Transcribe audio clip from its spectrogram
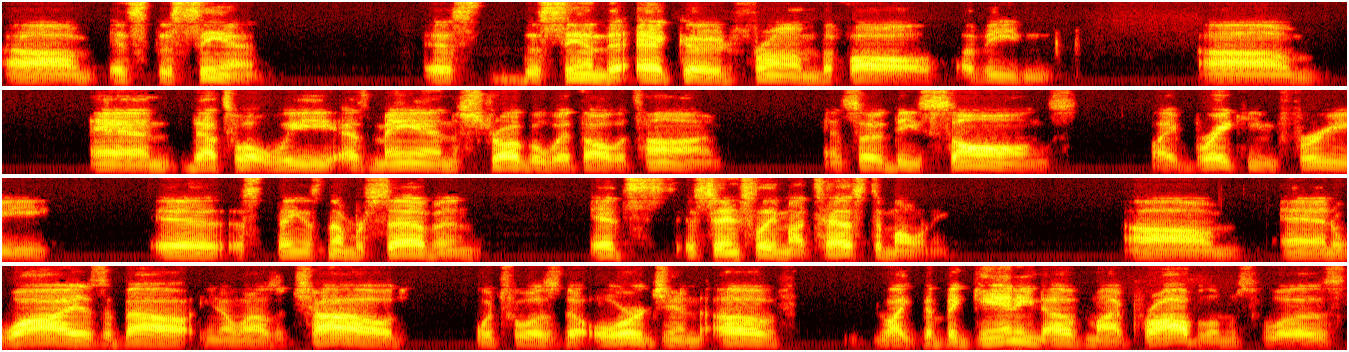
Um, it's the sin. It's the sin that echoed from the fall of Eden. Um, and that's what we as man struggle with all the time. And so these songs, like Breaking Free, is I think it's number seven. It's essentially my testimony um, and why is about you know when I was a child, which was the origin of like the beginning of my problems was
